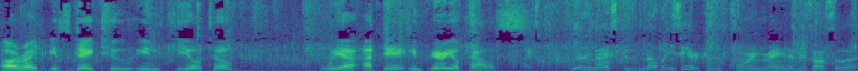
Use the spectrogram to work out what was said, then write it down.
All right, it's day two in Kyoto. We are at the Imperial Palace. Really nice because nobody's here because it's pouring rain and there's also a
